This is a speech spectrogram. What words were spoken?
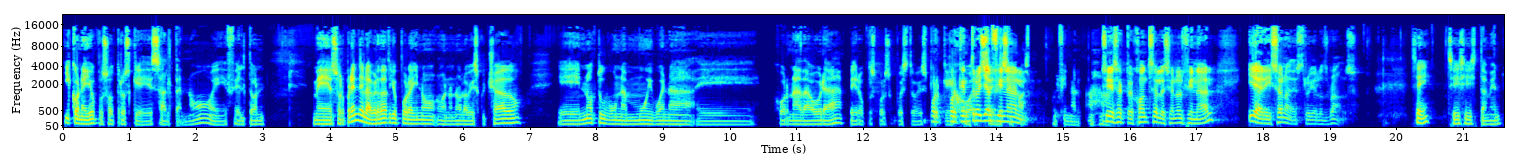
y con ello, pues otros que saltan, ¿no? Eh, Felton me sorprende, la verdad, yo por ahí no, bueno, no lo había escuchado. Eh, no tuvo una muy buena jornada ahora, pero pues por supuesto es porque, porque entró ya al final final. Sí, exacto. Hunt se lesionó al final y Arizona destruyó a los Browns. Sí, sí, sí, también.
